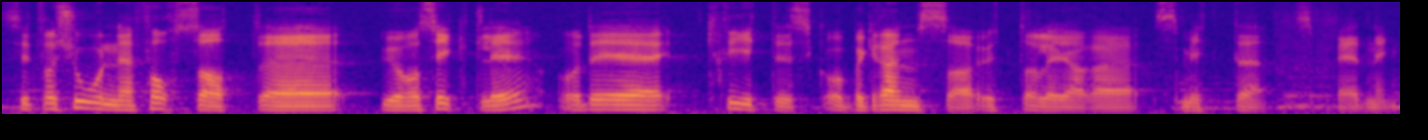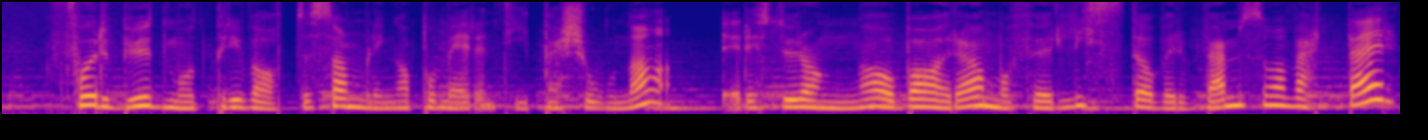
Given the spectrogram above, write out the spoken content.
Situasjonen er fortsatt uh, uoversiktlig, og det er kritisk å begrense ytterligere smittespredning. Forbud mot private samlinger på mer enn ti personer. Restauranter og barer må føre liste over hvem som har vært der,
